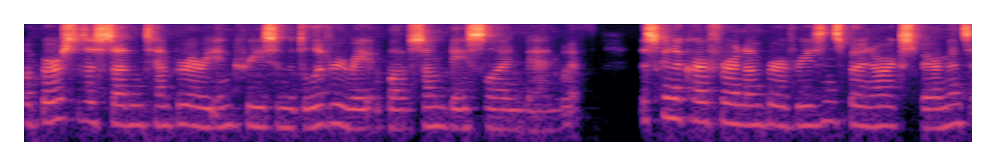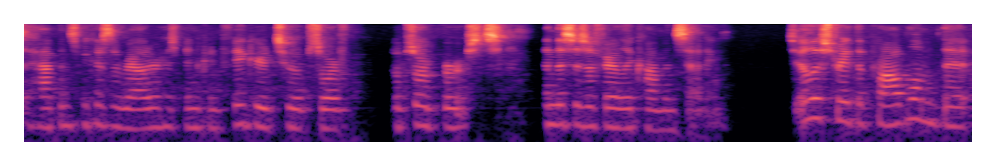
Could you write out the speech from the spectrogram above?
A burst is a sudden temporary increase in the delivery rate above some baseline bandwidth. This can occur for a number of reasons, but in our experiments, it happens because the router has been configured to absorb, absorb bursts, and this is a fairly common setting. To illustrate the problem that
